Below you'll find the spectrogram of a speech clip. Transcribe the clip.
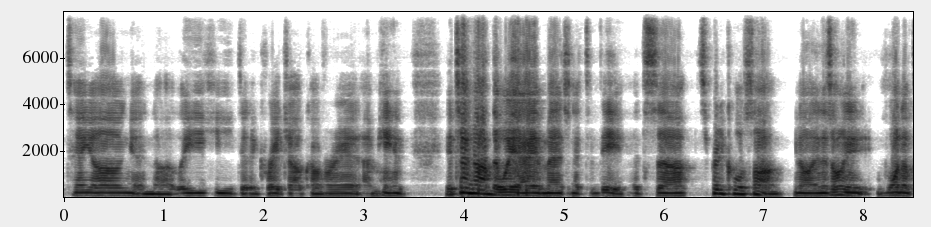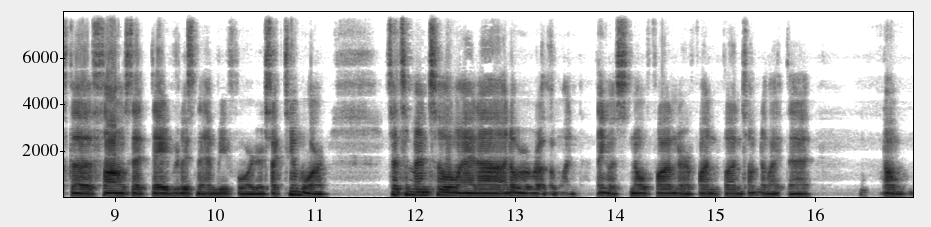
Taeyang and uh, Lee, he did a great job covering it. I mean, it turned out the way I imagined it to be. It's uh, it's a pretty cool song, you know. And it's only one of the songs that they released an MV for. There's like two more, Sentimental and uh, I don't remember the other one. I think it was No Fun or Fun Fun, something like that. Don't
